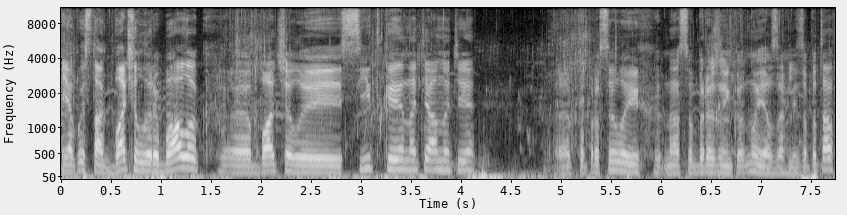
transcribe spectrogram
Якось так. Бачили рибалок, е, бачили сітки натягнуті. Попросили їх нас обережненько, ну я взагалі запитав,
